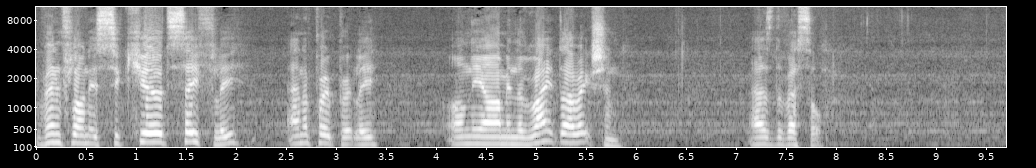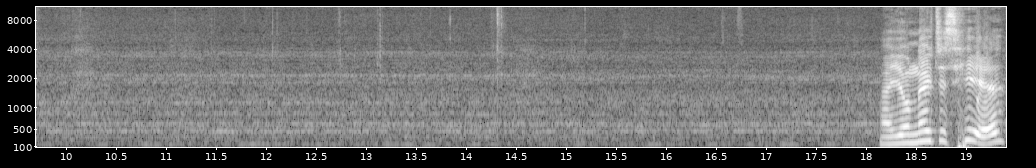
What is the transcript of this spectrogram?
venflon is secured safely and appropriately on the arm in the right direction as the vessel. Now you'll notice here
